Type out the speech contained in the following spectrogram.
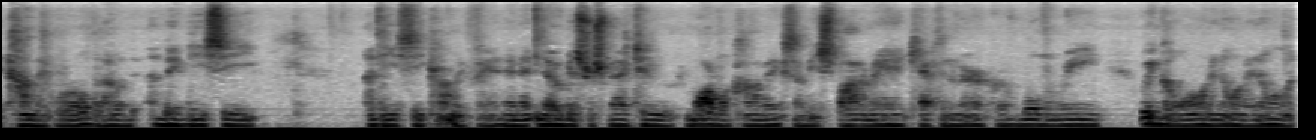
the comic world, but I'm a, big DC a DC comic fan, and at no disrespect to Marvel comics. I mean, Spider Man, Captain America, Wolverine. We can go on and on and on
